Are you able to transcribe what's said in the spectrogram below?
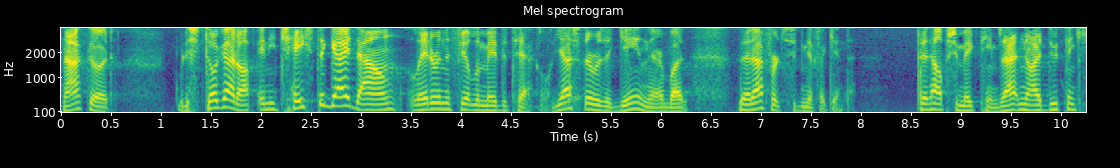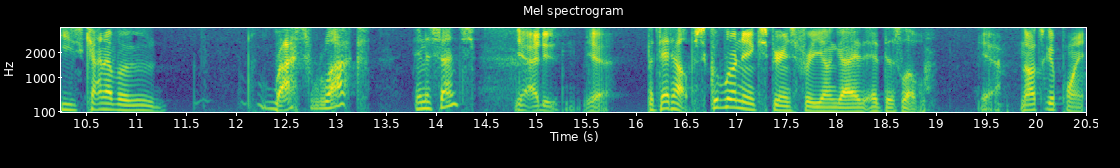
Not good. But he still got up and he chased the guy down later in the field and made the tackle. Yes, there was a gain there, but that effort's significant. That helps you make teams. I no, I do think he's kind of a roster lock in a sense, Yeah, I do. Yeah. but that helps. Good learning experience for a young guy at this level. Yeah, no, it's a good point.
